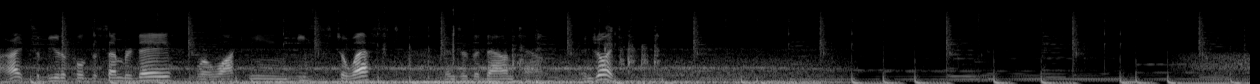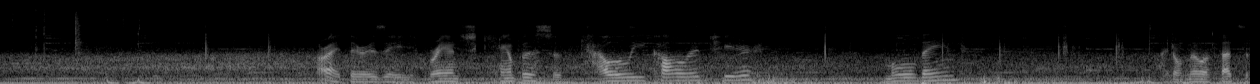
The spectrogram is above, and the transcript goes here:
All right, it's a beautiful December day. We're walking east to west into the downtown. Enjoy. All right, there is a branch campus of Cowley College here, Mulvane. I don't know if that's a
